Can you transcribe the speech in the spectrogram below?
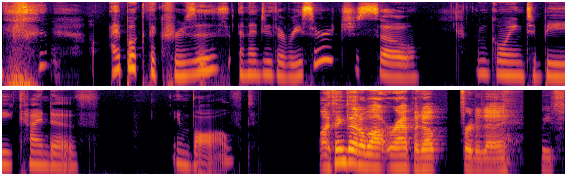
i book the cruises and i do the research so i'm going to be kind of involved I think that'll about wrap it up for today. We've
